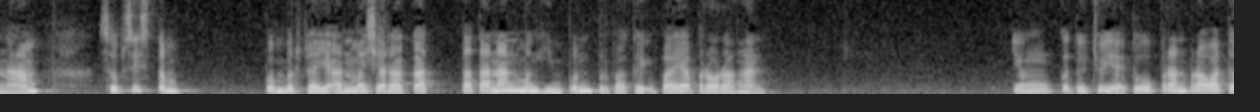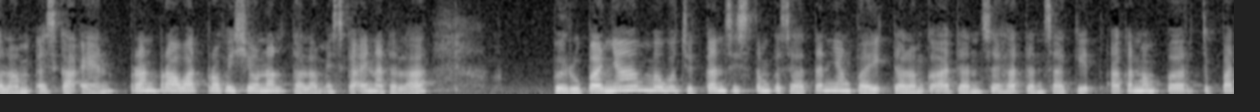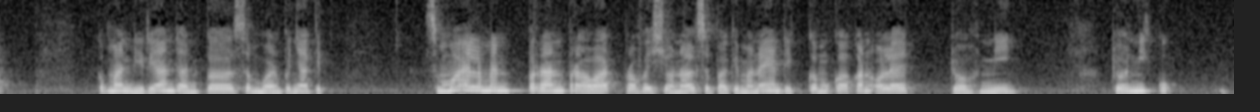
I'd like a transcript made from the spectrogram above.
Subsistem pemberdayaan masyarakat tatanan menghimpun berbagai upaya perorangan. Yang ketujuh yaitu peran perawat dalam SKN. Peran perawat profesional dalam SKN adalah Berupanya mewujudkan sistem kesehatan yang baik dalam keadaan sehat dan sakit akan mempercepat kemandirian dan kesembuhan penyakit. Semua elemen peran perawat profesional sebagaimana yang dikemukakan oleh Dohni Dohni Cook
